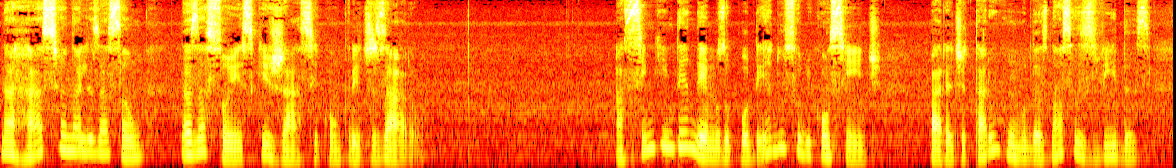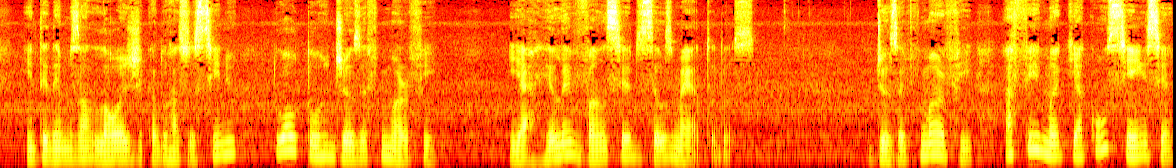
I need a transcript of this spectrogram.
na racionalização das ações que já se concretizaram. Assim que entendemos o poder do subconsciente para ditar o rumo das nossas vidas, entendemos a lógica do raciocínio do autor Joseph Murphy e a relevância de seus métodos. Joseph Murphy afirma que a consciência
